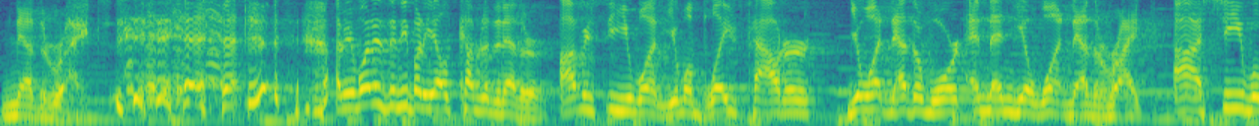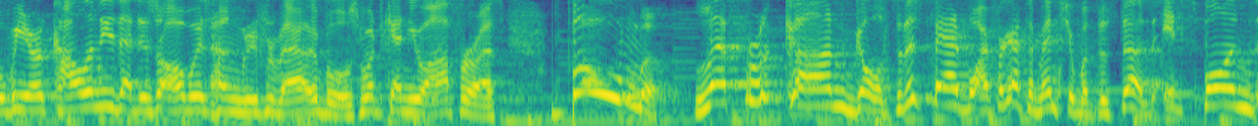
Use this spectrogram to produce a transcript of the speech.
Netherite. I mean, why does anybody else come to the Nether? Obviously, you want you want blaze powder, you want nether wart, and then you want netherite. I see. Well, we are a colony that is always hungry for valuables. What can you offer us? Boom! Leprechaun gold. So this bad boy, I forgot to mention what this does. It spawns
